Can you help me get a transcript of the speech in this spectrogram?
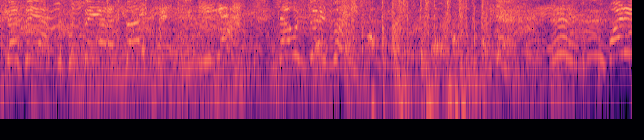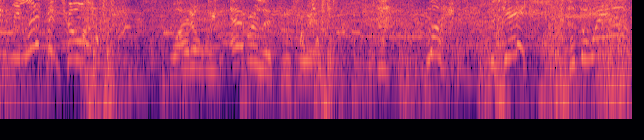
When Sensei asked us to stay out of sight? Yeah, that was good advice. Why didn't we listen to him? Why don't we ever listen to him? Look! The gate! The way out!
